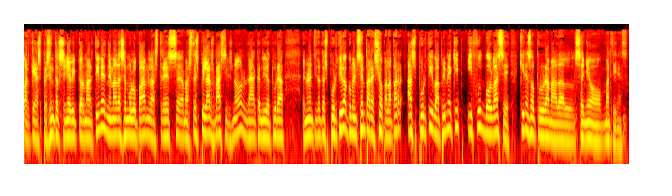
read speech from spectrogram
perquè es presenta el senyor Víctor Martínez. Anem a desenvolupar amb, les tres, amb els tres pilars bàsics, no? una candidatura en una entitat esportiva. Comencem per això, per la part esportiva, primer equip i futbol base. Quin és el programa del senyor Martínez?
